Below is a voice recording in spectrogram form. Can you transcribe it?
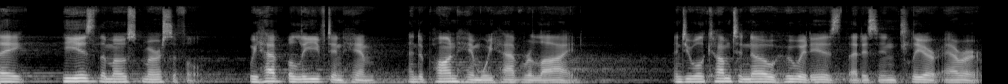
Say, He is the most merciful. We have believed in Him, and upon Him we have relied. And you will come to know who it is that is in clear error.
